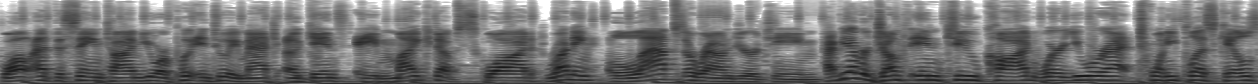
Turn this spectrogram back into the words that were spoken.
while at the same time you are put into a match against a mic'd up squad running laps around your team. Have you ever jumped into COD where you were at 20 plus kills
